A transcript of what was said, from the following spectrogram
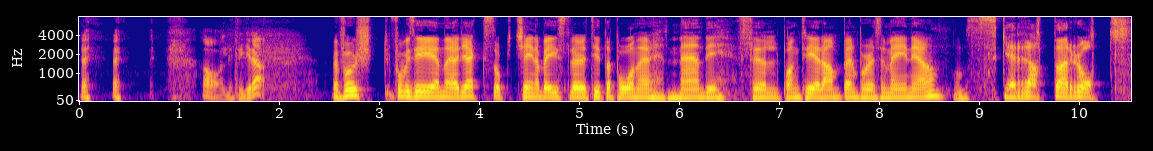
ja, lite grann. Men först får vi se Nia Jax och Shayna Baszler titta på när Mandy föll på entrérampen på WrestleMania. De skrattar rått.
